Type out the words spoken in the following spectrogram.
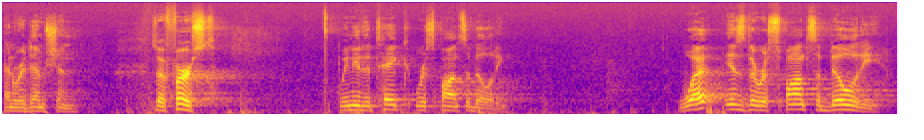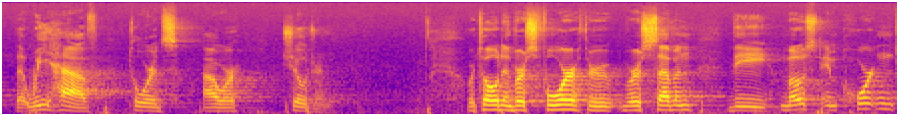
and redemption. So, first, we need to take responsibility. What is the responsibility that we have towards our children? We're told in verse 4 through verse 7 the most important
